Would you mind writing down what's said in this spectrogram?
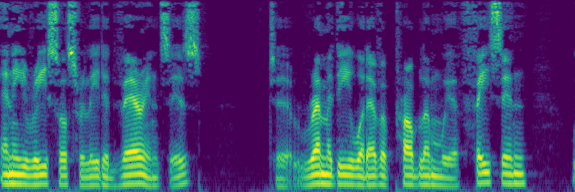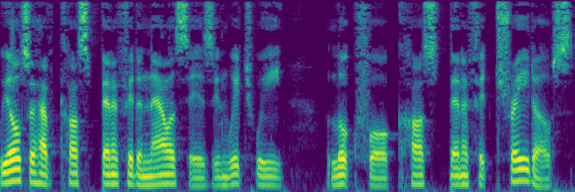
any resource related variances to remedy whatever problem we are facing. We also have cost benefit analysis in which we look for cost benefit trade-offs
